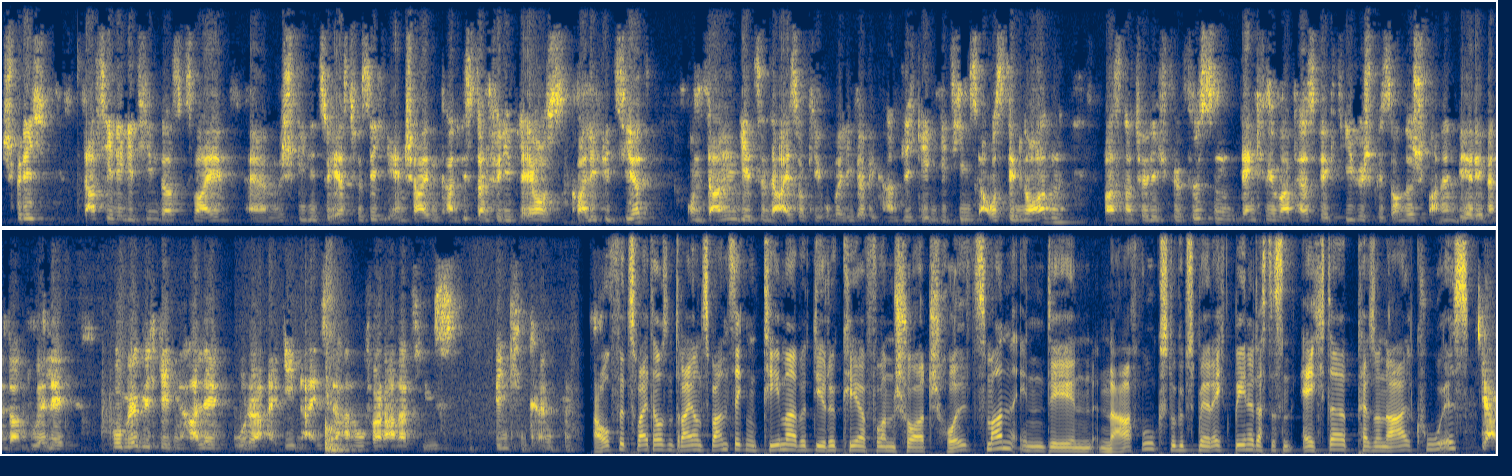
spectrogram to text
Sprich, dasjenige Team, das zwei ähm, Spiele zuerst für sich entscheiden kann, ist dann für die Playoffs qualifiziert. Und dann geht's in der Eishockey-Oberliga bekanntlich gegen die Teams aus dem Norden, was natürlich für Füssen, denken wir mal, perspektivisch besonders spannend wäre, wenn dann Duelle womöglich gegen Halle oder gegen eins der Hannoveraner Teams winken könnten. Auch für 2023 ein Thema wird die Rückkehr von George Holzmann in den Nachwuchs. Du gibst mir recht, Bene, dass das ein echter Personalkuh ist? Ja,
